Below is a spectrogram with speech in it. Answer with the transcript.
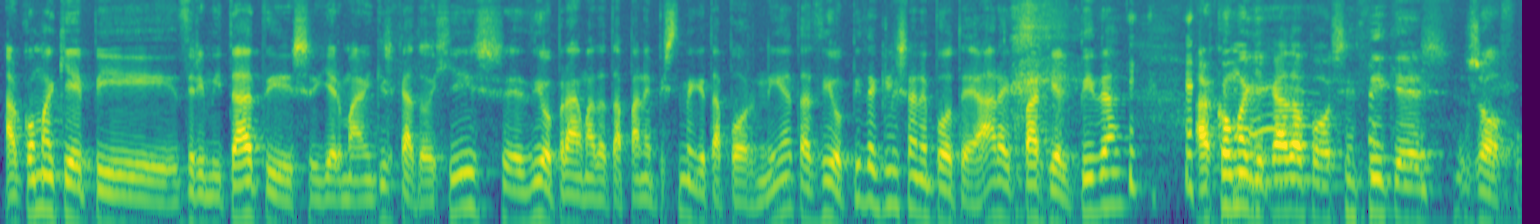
ακόμα και επί δρυμητά της γερμανικής κατοχής, ε, δύο πράγματα, τα πανεπιστήμια και τα πορνεία, τα δύο πι δεν κλείσανε ποτέ. Άρα υπάρχει ελπίδα, ακόμα και κάτω από συνθήκες ζώφου.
